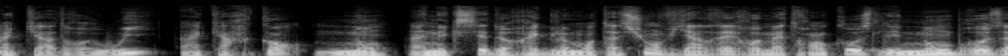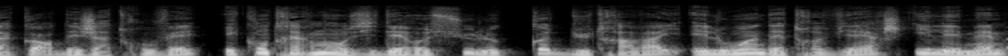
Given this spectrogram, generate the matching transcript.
un cadre oui, un carcan non. Un excès de réglementation viendrait remettre en cause les nombreux accords déjà trouvés, et contrairement aux idées reçues, le Code du travail est loin d'être vierge, il est même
